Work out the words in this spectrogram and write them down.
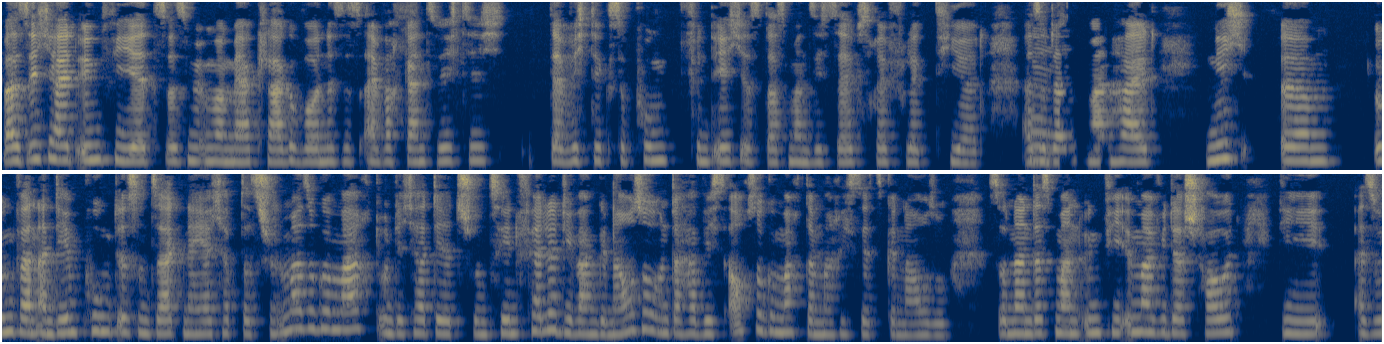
was ich halt irgendwie jetzt, was mir immer mehr klar geworden ist, ist einfach ganz wichtig. Der wichtigste Punkt, finde ich, ist, dass man sich selbst reflektiert. Also, mhm. dass man halt nicht ähm, irgendwann an dem Punkt ist und sagt, naja, ich habe das schon immer so gemacht und ich hatte jetzt schon zehn Fälle, die waren genauso und da habe ich es auch so gemacht, dann mache ich es jetzt genauso. Sondern dass man irgendwie immer wieder schaut, die, also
